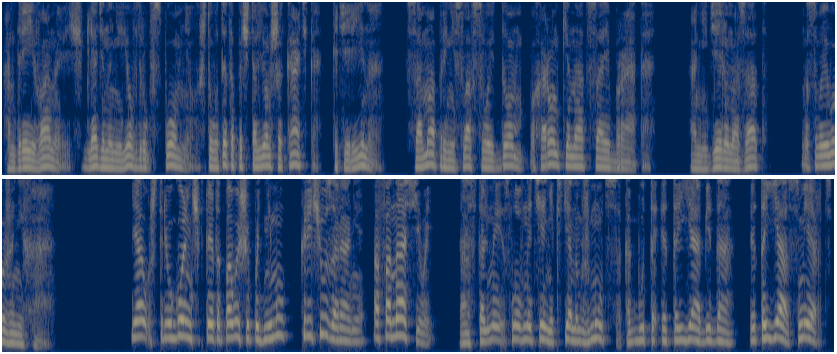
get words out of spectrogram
Андрей Иванович, глядя на нее, вдруг вспомнил, что вот эта почтальонша Катька, Катерина, сама принесла в свой дом похоронки на отца и брата, а неделю назад на своего жениха. «Я уж треугольничек-то этот повыше подниму, кричу заранее, Афанасьевой, а остальные словно тени к стенам жмутся, как будто это я беда, это я смерть,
